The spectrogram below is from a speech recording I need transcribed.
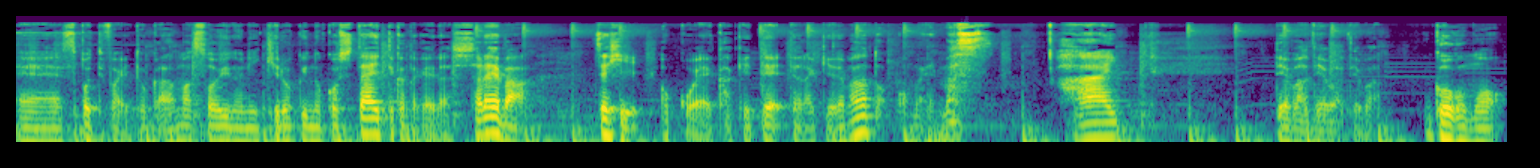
えー、Spotify とか、まあ、そういうのに記録に残したいって方がいらっしゃれば、ぜひお声かけていただければなと思います。はい。ではではでは、午後も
